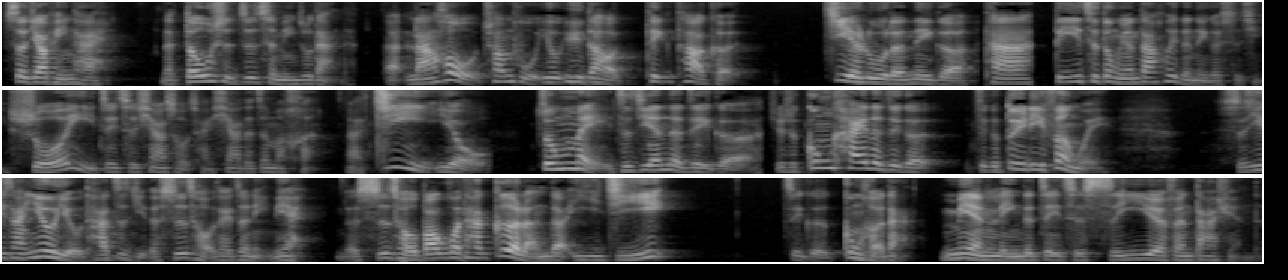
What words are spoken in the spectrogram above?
社交平台，那都是支持民主党的。啊，然后川普又遇到 TikTok 介入了那个他第一次动员大会的那个事情，所以这次下手才下得这么狠啊，既有。中美之间的这个就是公开的这个这个对立氛围，实际上又有他自己的私仇在这里面。那私仇包括他个人的，以及这个共和党面临的这次十一月份大选的。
